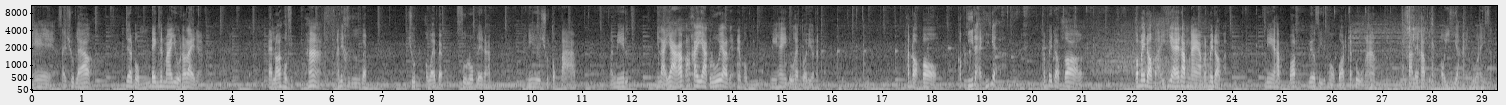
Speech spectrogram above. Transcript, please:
นี่ใส่ชุดแล้ว เลือดผมเด้งขึ้นมาอยู่เท่าไหร่เนี่ย 865 อันนี้คือแบบชุดเอาไว้แบบสู้รบเลยนะครับ อันนี้คือชุดตกปลาครับมันมีมีหลายอย่างครับถ้าใครอยากรู้อยากเนี่ยเดี๋ยวผม มีให้ดูแค่ตัวเดียวนะ ถ้าดรอปก็ก็กี้แหละไอ้เฮียถ้าไม่ดรอปก็ ก็ไม่ดรอปอะไอ้เฮียให้ทำไงอะมันไม่ดรอปอะนี่ครับบอสเวล46บหกบอสกระดูกนะครับตันเลยครับเอาไอ้เฮียหายตัวไอ้สัตว์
